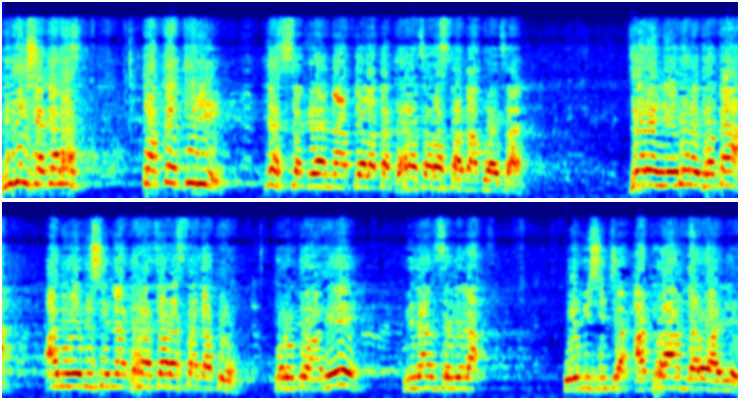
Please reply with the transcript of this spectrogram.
विदेशकाला ताकद दिली या सगळ्यांना आपल्याला आता घराचा रस्ता दाखवायचा आहे. जरंगे म्हणत होता आम्ही ओबीसीला घराचा रस्ता दाखवू. परंतु आम्ही विधानसभेला ओबीसीचे अठरा आमदार वाढले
